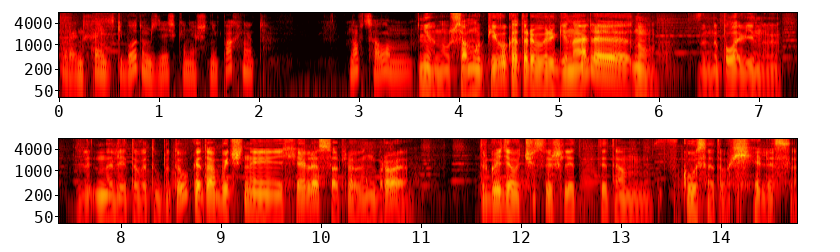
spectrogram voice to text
Reinheitsgebot ом здесь, конечно, не пахнет. Но в целом Не, ну само пиво, которое в оригинале, ну, наполовину налито в эту бутылку, это обычный Helles от Левенброя. Другое дело, чувствуешь ли ты там вкус этого Helles а?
